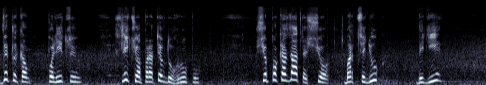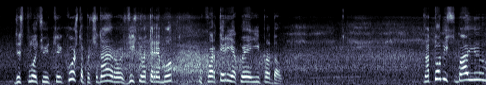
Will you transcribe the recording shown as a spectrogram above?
викликав поліцію, слідчу оперативну групу, щоб показати, що Марценюк мені, де сплачують ці кошти, починає ро- здійснювати ремонт у квартирі, яку я їй продав. Натомість маю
